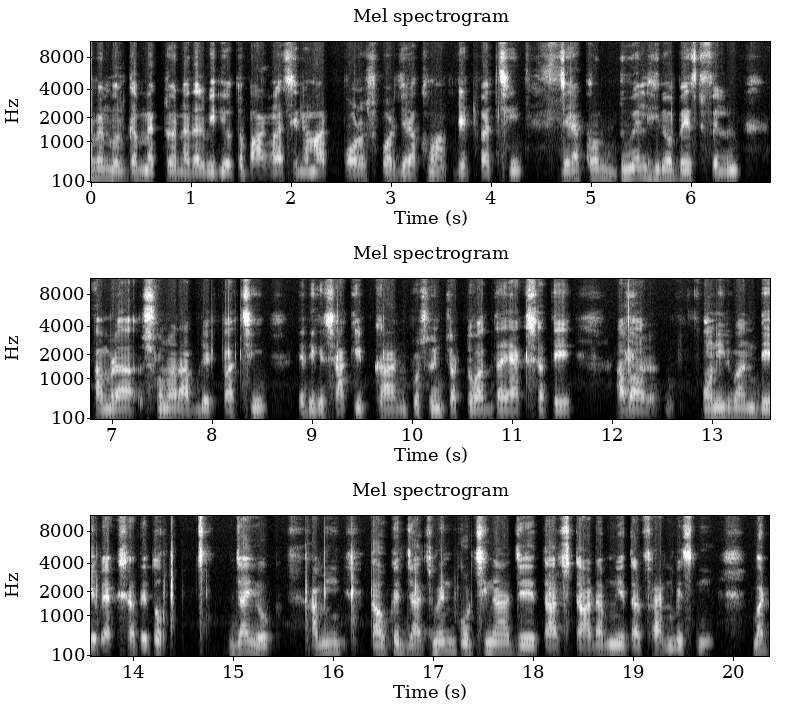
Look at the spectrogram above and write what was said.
Welcome back to another video তো বাংলা সিনেমার পরস্পর যেরকম আপডেট পাচ্ছি, যেরকম ডুয়েল হিরো বেস্ট ফিল্ম আমরা সোনার আপডেট পাচ্ছি। এদিকে শাকিব খান, প্রসেন চট্টোপাধ্যায় একসাথে, আবার অনির্বাণ দেব একসাথে। তো যাই হোক, আমি কাউকে জাজমেন্ট করছি না যে তার স্টারডাম নিয়ে, তার ফ্যান বেস নিয়ে। বাট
